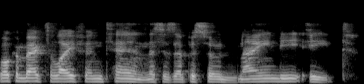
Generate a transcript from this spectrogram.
Welcome back to Life in 10. This is episode 98.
